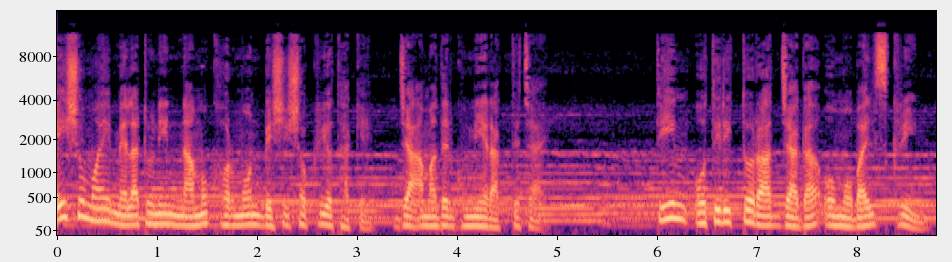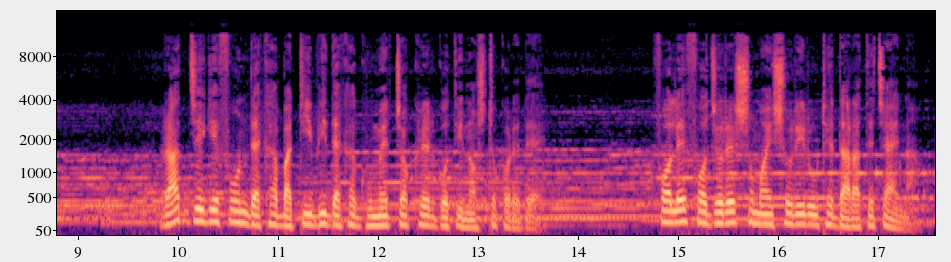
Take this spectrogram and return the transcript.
এই সময়ে মেলাটোনিন নামক হরমোন বেশি সক্রিয় থাকে, যা আমাদের ঘুমিয়ে রাখতে চায়। তিন, অতিরিক্ত রাত জাগা ও মোবাইল স্ক্রিন। রাত জেগে ফোন দেখা বা টিভি দেখা ঘুমের চক্রের গতি নষ্ট করে দেয়। ফলে ফজরের সময় শরীর উঠে দাঁড়াতে চায় না।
